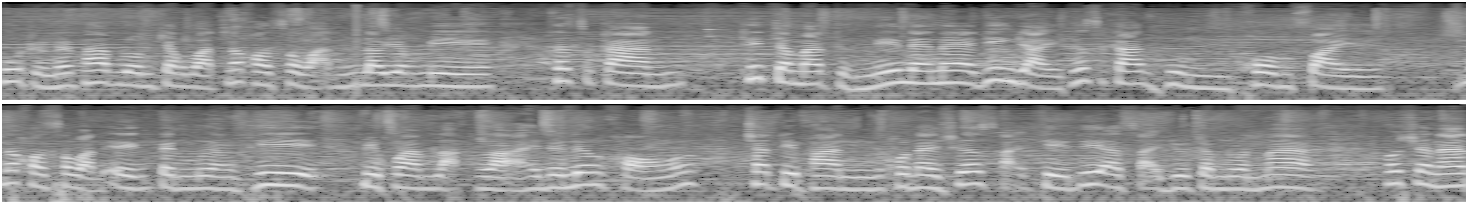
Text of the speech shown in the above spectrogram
พูดถึงในภาพรวมจังหวัดนครสวรรค์เรายังมีเทศกาลที่จะมาถึงนี้แน่ ๆ ยิ่งใหญ่เทศกาลหุ่นโคมไฟ นครสวรรค์เองเป็นเมืองที่มีความหลากหลายในเรื่องของชาติพันธุ์ คนไทยเชื้อสายจีนที่อาศัยอยู่จำนวนมาก เพราะฉะนั้น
